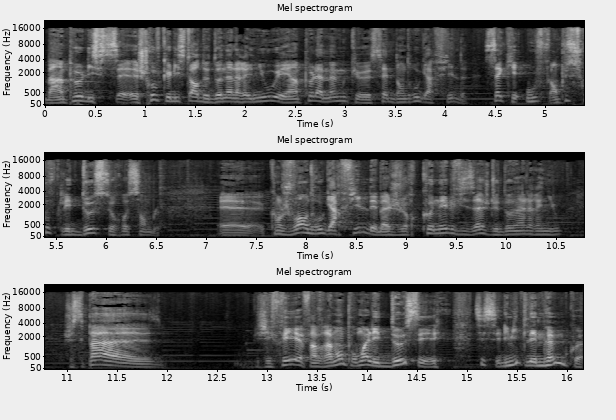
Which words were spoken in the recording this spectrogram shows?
bah un peu, je trouve que l'histoire de Donald Renew est un peu la même que celle d'Andrew Garfield. C'est qui est ouf. En plus, je trouve que les deux se ressemblent. Euh, quand je vois Andrew Garfield, eh ben, je reconnais le visage de Donald Renew. Je sais pas. euh, j'ai fait. Enfin, vraiment, pour moi, les deux, c'est limite les mêmes, quoi.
